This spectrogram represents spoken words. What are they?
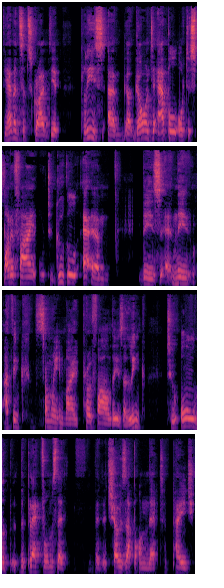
If you haven't subscribed yet, please um, go, on to Apple or to Spotify or to Google uh, um, there's there, I think somewhere in my profile there's a link to all the the platforms that that it shows up on that page,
